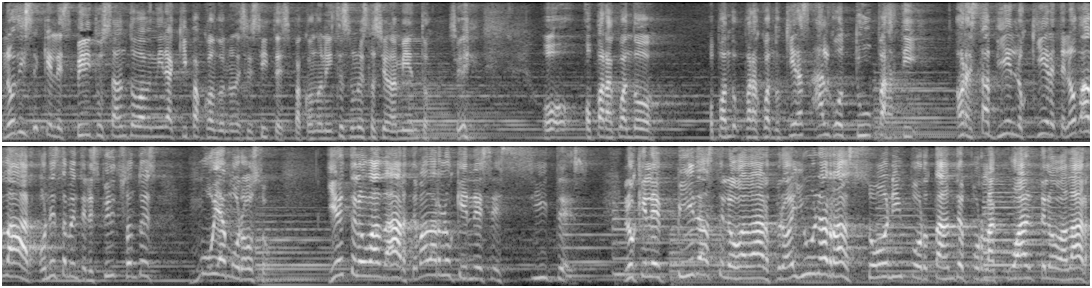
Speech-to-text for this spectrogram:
No dice que el Espíritu Santo va a venir aquí para cuando lo necesites, para cuando necesites un estacionamiento, ¿sí? O, para cuando, o cuando, para cuando quieras algo tú para ti. Ahora está bien, lo quiere, te lo va a dar. Honestamente, el Espíritu Santo es muy amoroso. Y Él te lo va a dar, te va a dar lo que necesites. Lo que le pidas te lo va a dar, pero hay una razón importante por la cual te lo va a dar.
